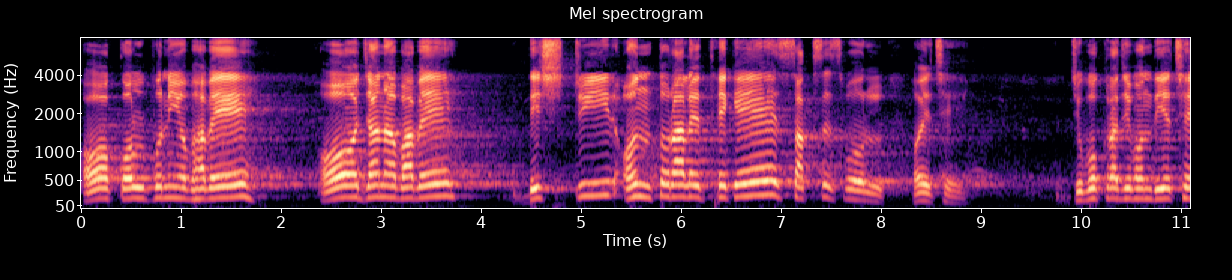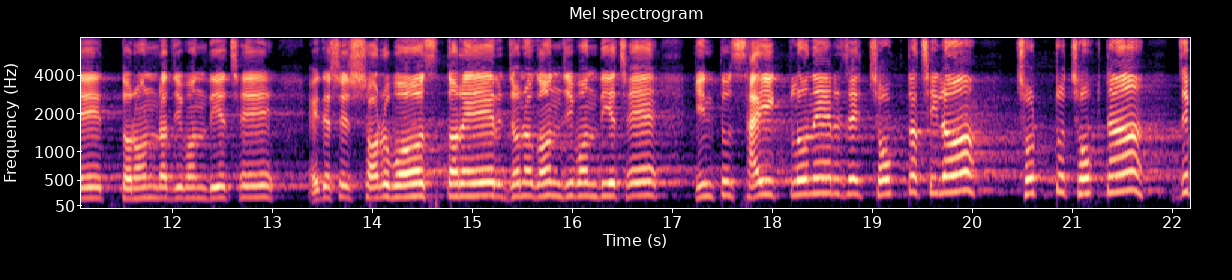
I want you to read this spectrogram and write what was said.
অকল্পনীয়ভাবে অজানাভাবে দৃষ্টির অন্তরালে থেকে সাকসেসফুল হয়েছে। যুবকরা জীবন দিয়েছে, তরুণরা জীবন দিয়েছে, এদেশের সর্বস্তরের জনগণ জীবন দিয়েছে, কিন্তু সাইক্লোনের যে চোখটা ছিল, ছোট্ট চোখটা যে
